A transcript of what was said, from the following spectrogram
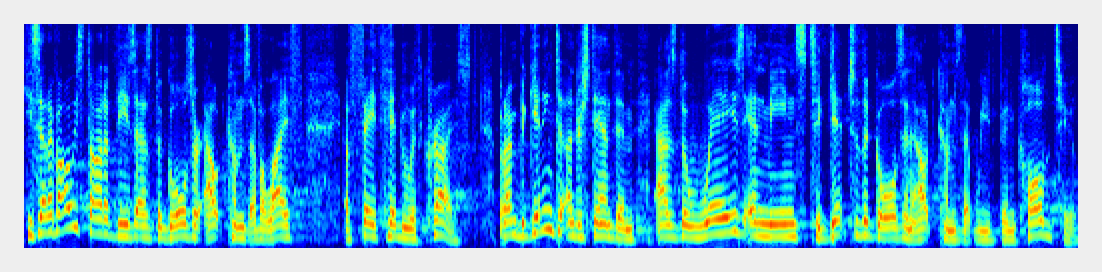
He said, I've always thought of these as the goals or outcomes of a life of faith hidden with Christ, but I'm beginning to understand them as the ways and means to get to the goals and outcomes that we've been called to.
